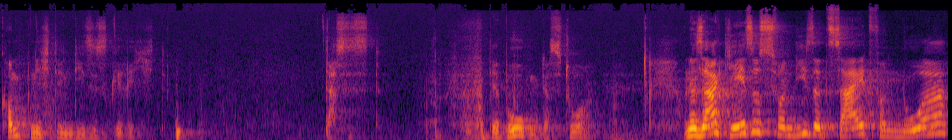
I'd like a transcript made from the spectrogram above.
kommt nicht in dieses Gericht. Das ist der Bogen, das Tor. Und dann sagt Jesus von dieser Zeit von Noah,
